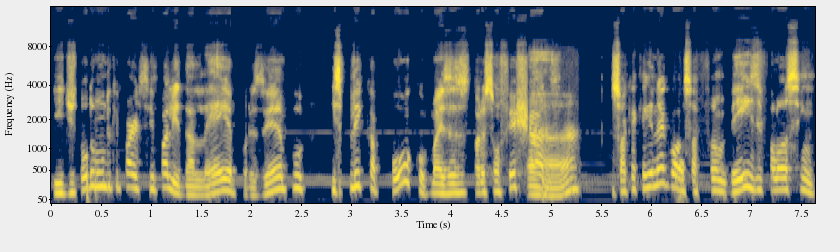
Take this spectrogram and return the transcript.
e de todo mundo que participa ali, da Leia, por exemplo. Explica pouco, mas as histórias são fechadas. Uhum. Só que aquele negócio, a fanbase falou assim:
